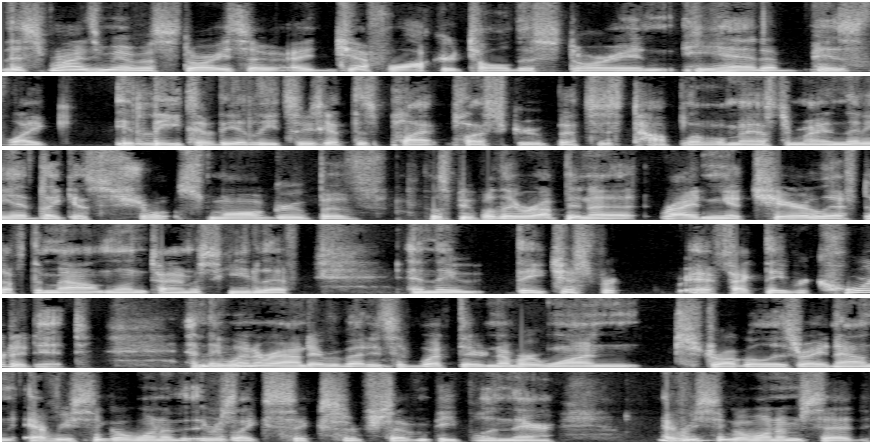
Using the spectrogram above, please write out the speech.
this reminds me of a story. So uh, Jeff Walker told this story, and he had a his like elite of the elite. So he's got this Plat Plus group that's his top level mastermind. And then he had like a short, small group of those people. They were up in a riding a chairlift up the mountain one time, a ski lift, and they they just re- in fact they recorded it, and they went around everybody and said what their number one struggle is right now. And every single one of the, there was like six or seven people in there. Every mm-hmm. single one of them said,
